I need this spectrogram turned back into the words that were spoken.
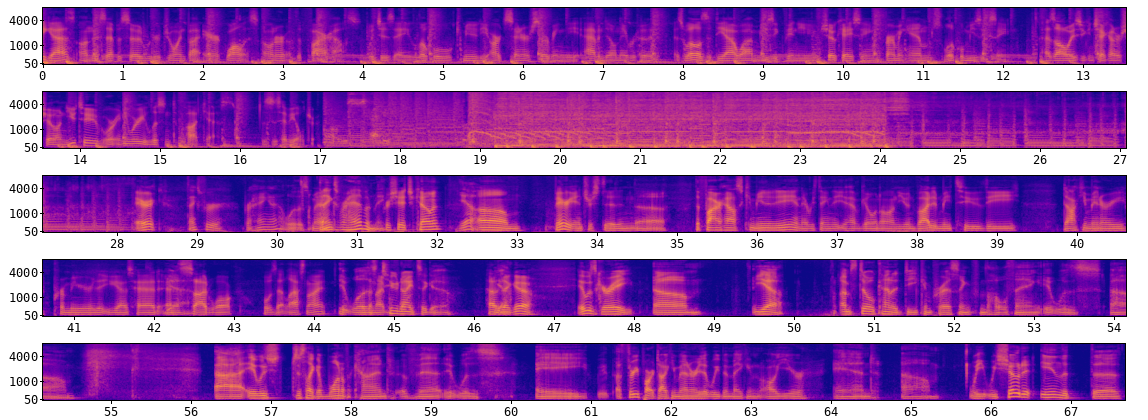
Hey guys, on this episode, we are joined by Eric Wallace, owner of the Firehouse, which is a local community arts center serving the Avondale neighborhood, as well as a DIY music venue showcasing Birmingham's local music scene. As always, you can check out our show on YouTube or anywhere you listen to podcasts. This is Heavy Ultra. Oh, this is heavy. Eric, thanks for for hanging out with us, man. Thanks for having me. Appreciate you coming. Yeah. Um, very interested in uh, the Firehouse community and everything that you have going on. You invited me to the documentary premiere that you guys had at Yeah. Sidewalk. What was that last night? it was night two before? nights ago. How did Yeah. that go? It was great. Um, yeah, I'm still kind of decompressing from the whole thing. It was, um, uh, it was just like a one of a kind event. It was a a three part documentary that we've been making all year, and um, we we showed it in the the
